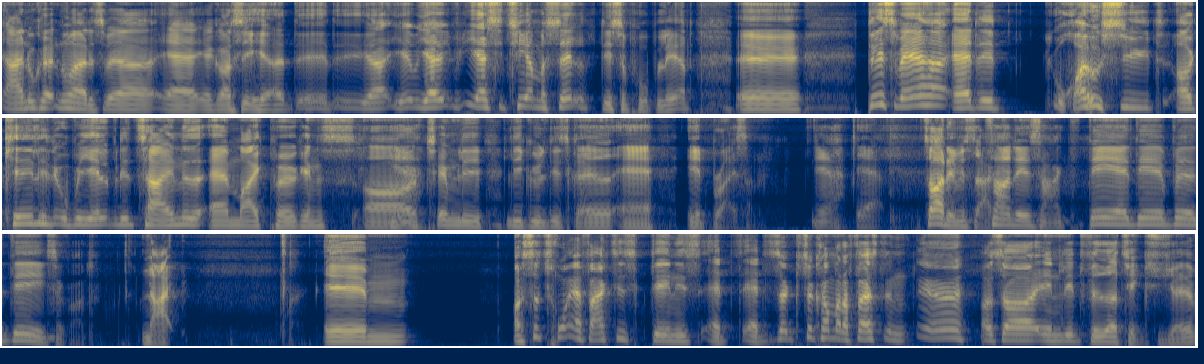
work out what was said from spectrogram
ej, nu, kan, nu har jeg desværre, ja, jeg kan godt se her, øh, jeg, jeg, jeg, jeg citerer mig selv, det er så populært, øh, desværre er det røvsygt og kedeligt ubehjælpeligt tegnet af Mike Perkins, og yeah. temmelig ligegyldigt skrevet af Ed Bryson. Ja, Ja, så er det vi sagt. så er det sagt. Det er, det, er, det er ikke så godt. Nej. Øhm, og så tror jeg faktisk, Dennis, at, at så, så kommer der først en, øh, og så en lidt federe ting, synes jeg.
